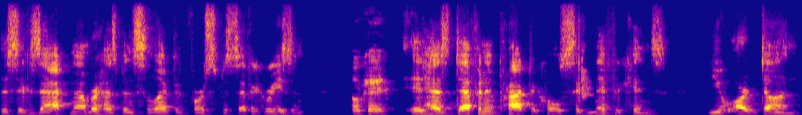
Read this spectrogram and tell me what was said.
this exact number has been selected for a specific reason. Okay. It has definite practical significance. You are done.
